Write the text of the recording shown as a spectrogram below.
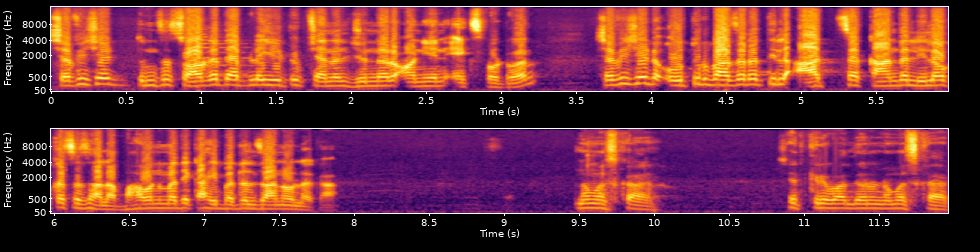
शफी शेठ तुमचं स्वागत आहे आपल्या युट्यूब चॅनल जुन्नर ऑनियन एक्सपोर्टवर शफी शेठ ओतूर बाजारातील आजचा कांदा लिलाव कसा झाला? भावांमध्ये काही बदल जाणवला का? नमस्कार. शेतकरी बांधवांनो नमस्कार.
